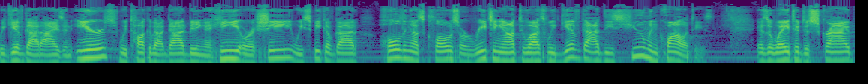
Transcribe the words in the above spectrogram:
We give God eyes and ears. We talk about God being a he or a she. We speak of God holding us close or reaching out to us. We give God these human qualities as a way to describe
